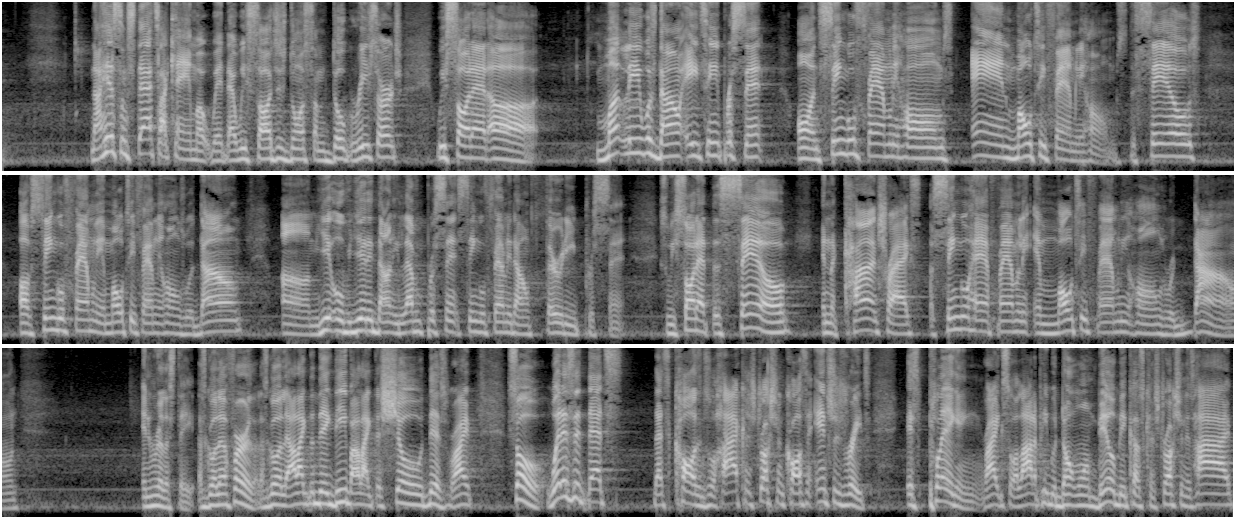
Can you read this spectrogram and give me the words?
Now, here's some stats I came up with that we saw just doing some dope research. We saw that uh, monthly was down 18% on single family homes and multifamily homes. The sales of single family and multifamily homes were down. Um, year over year, they're down 11%, single family down 30%. So we saw that the sale and the contracts, a single hand family and multifamily homes were down in real estate. Let's go a little further. Let's go. I like to dig deep. I like to show this, right? So, what is it that's that's causing so high construction costs and interest rates? It's plaguing, right? So a lot of people don't want to build because construction is high,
